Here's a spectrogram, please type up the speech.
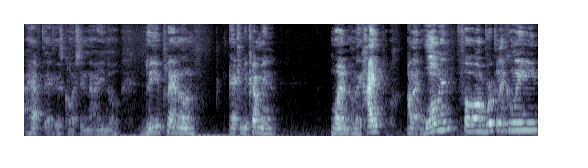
I have to ask this question now. You know, do you plan on actually becoming one, on the hype, I'm like woman for um, Brooklyn Queen?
